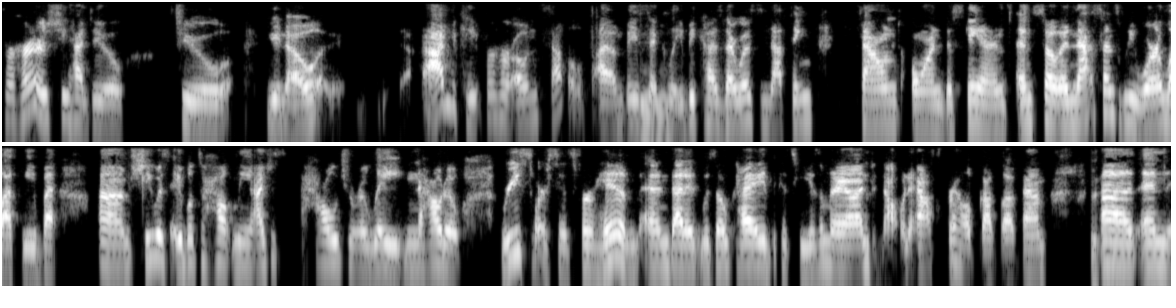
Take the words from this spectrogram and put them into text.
for her, she had to, to, you know, advocate for her own self, um, basically, mm-hmm. because there was nothing found on the scans. And so in that sense, we were lucky, but um, she was able to help me. I just how to relate and how to resources for him and that it was okay because he is a man, did not want to ask for help. God love him. uh, and,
